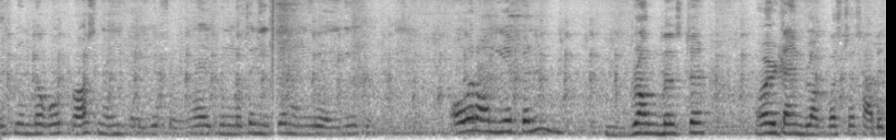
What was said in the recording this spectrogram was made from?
इस विंडो को क्रॉस नहीं करेगी फ़िल्म या इस विंडो से नीचे नहीं रहेगी ओवरऑल ये film blockbuster all time blockbuster साबित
